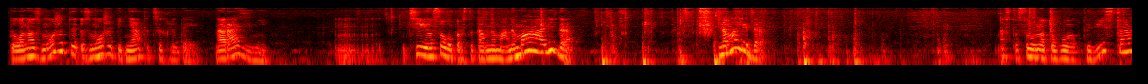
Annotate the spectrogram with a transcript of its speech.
то вона зможе, зможе підняти цих людей. Наразі ні. Цієї особи просто там нема. Нема лідера. Нема лідера. А стосовно того активіста.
